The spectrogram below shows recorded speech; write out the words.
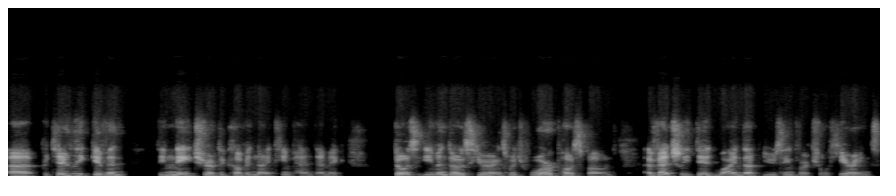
uh, particularly given the nature of the COVID-19 pandemic, those even those hearings which were postponed eventually did wind up using virtual hearings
